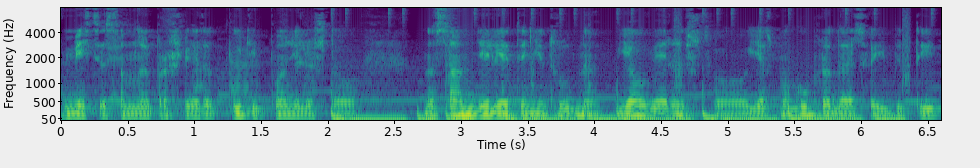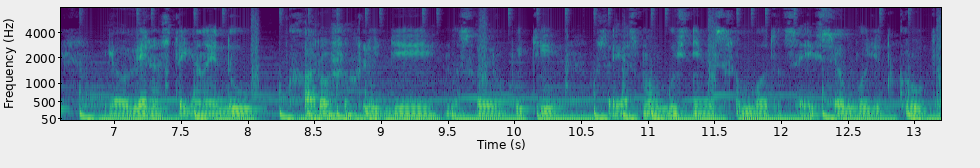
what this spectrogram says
вместе со мной прошли этот путь и поняли, что на самом деле это не трудно. Я уверен, что я смогу продать свои биты, я уверен, что я найду хороших людей на своем пути, что я смогу с ними сработаться и все будет круто.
